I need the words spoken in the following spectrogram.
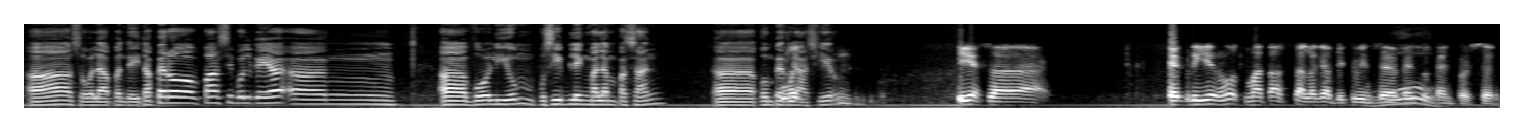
Ah, so wala pang data. Pero possible kaya ang ah, volume posibleng malampasan ah, compare Well, last year? Mm. Yes, uh, every year ho, mataas talaga between 7 Oh. to 10 percent.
